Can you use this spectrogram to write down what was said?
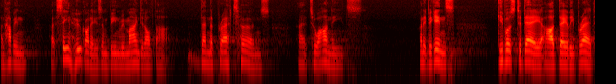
and having uh, seen who God is and being reminded of that, then the prayer turns uh, to our needs. And it begins Give us today our daily bread.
